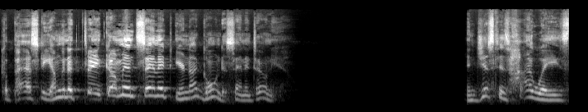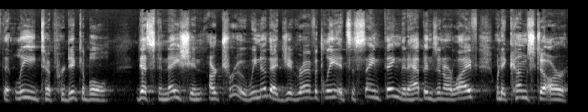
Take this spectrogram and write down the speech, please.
capacity, I'm going to think I'm in San Antonio, you're not going to San Antonio. And just as highways that lead to predictable destination are true, we know that geographically. It's the same thing that happens in our life when it comes to our,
